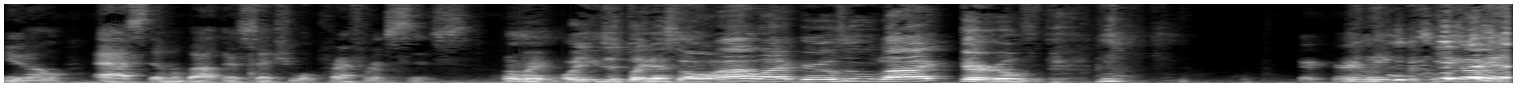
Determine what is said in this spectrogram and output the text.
You know, ask them about their sexual preferences. All right. Or you can just play that song, I like girls who like girls. R- Really? You go ahead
